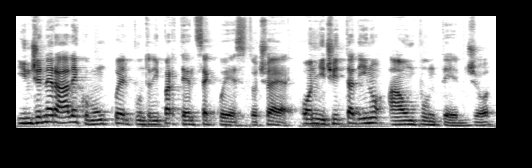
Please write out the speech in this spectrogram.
In generale, comunque, il punto di partenza è questo, cioè ogni cittadino ha un punteggio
